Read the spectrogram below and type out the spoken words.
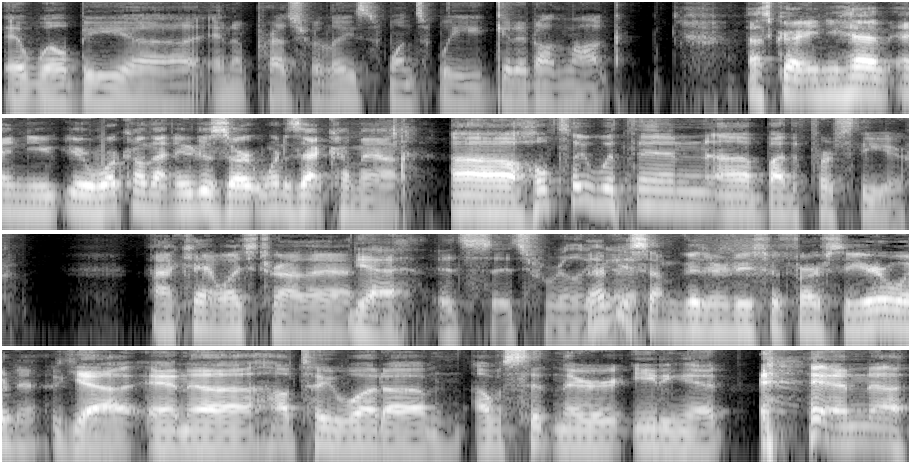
it will be uh, in a press release once we get it unlocked. That's great. And you have and you, you're working on that new dessert. When does that come out? Uh, hopefully within uh, by the first of the year. I can't wait to try that. Yeah, it's it's really That'd good. be something good to introduce for the first of the year, wouldn't it? Yeah, and uh, I'll tell you what, um, I was sitting there eating it, and uh,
